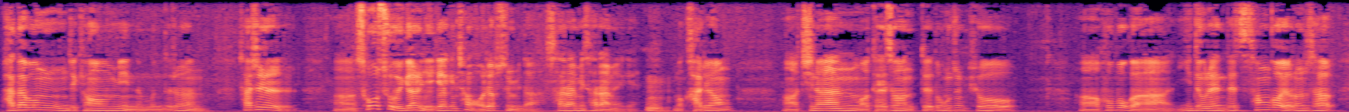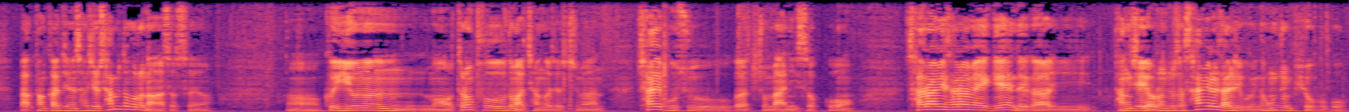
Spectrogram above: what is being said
받아본 이제 경험이 있는 분들은 사실 어, 소수 의견을 얘기하기는 참 어렵습니다. 사람이 사람에게. 음. 뭐 가령 어, 지난 뭐 대선 때도 홍준표 어, 후보가 2등을 했는데 선거 여론조사 막판까지는 사실 3등으로 나왔었어요. 어, 그 이유는 뭐 트럼프도 마찬가지였지만 샤이 보수가 좀 많이 있었고 사람이 사람에게 내가 이 당시에 여론조사 3위를 달리고 있는 홍준표 후보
